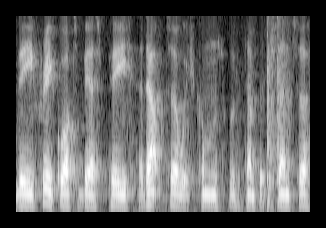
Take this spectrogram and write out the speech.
the 3 quarter BSP adapter which comes with a temperature sensor.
